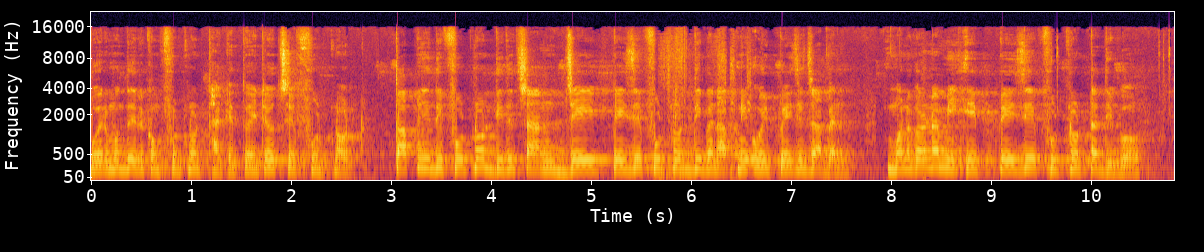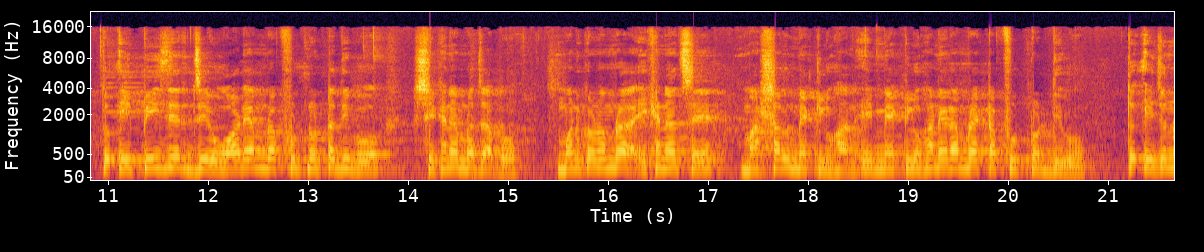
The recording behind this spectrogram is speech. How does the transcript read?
বইয়ের মধ্যে এরকম ফুটনোট থাকে, তো এটা হচ্ছে ফুটনোট তো আপনি যদি ফুটনোট দিতে চান, যেই পেজে ফুটনোট দিবেন, আপনি ওই পেজে যাবেন। মনে করেন আমি এই পেজে ফুটনোটটা দিব। তো এই পেজের যে ওয়ার্ডে আমরা ফুটনোটটা দিব, সেখানে আমরা যাব। মনে করুন আমরা এখানে আছে মার্শাল ম্যাকলুহান। এই ম্যাকলুহানের আমরা একটা ফুটনোট দিব। তো এই জন্য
